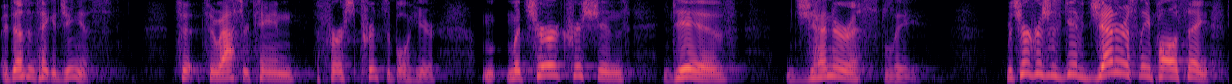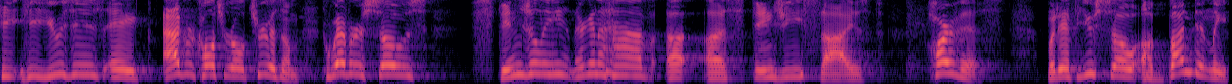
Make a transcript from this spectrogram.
It doesn't take a genius to, to ascertain the first principle here. M- mature Christians give generously. Mature Christians give generously, Paul is saying. He, he uses a agricultural truism. Whoever sows stingily, they're going to have a, a stingy sized harvest. But if you sow abundantly,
